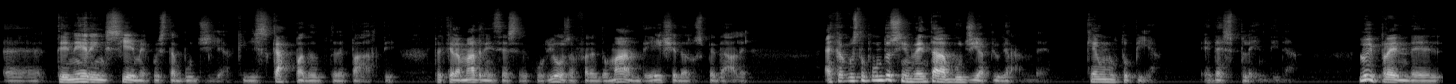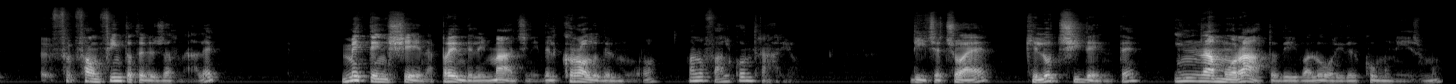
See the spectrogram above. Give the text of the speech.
eh, tenere insieme questa bugia che gli scappa da tutte le parti, perché la madre inizia a essere curiosa, a fare domande, esce dall'ospedale Ecco, a questo punto si inventa la bugia più grande, che è un'utopia, ed è splendida. Lui prende, fa un finto telegiornale, mette in scena, prende le immagini del crollo del muro, ma lo fa al contrario. Dice cioè che l'Occidente, innamorato dei valori del comunismo,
